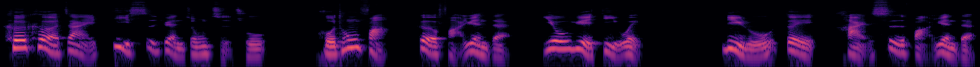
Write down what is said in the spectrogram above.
科克在第四卷中指出，普通法各法院的优越地位，例如对海事法院的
